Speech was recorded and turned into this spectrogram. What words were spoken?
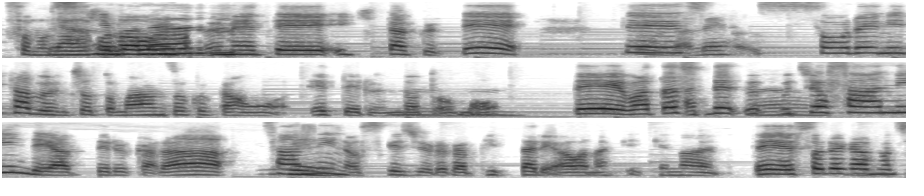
その隙間を埋めていきたくて、で、そね。それに多分ちょっと満足感を得てるんだと思う。んで、私で、うちは3人でやってるから、3人のスケジュールがぴったり合わなきゃいけないので、それが難し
